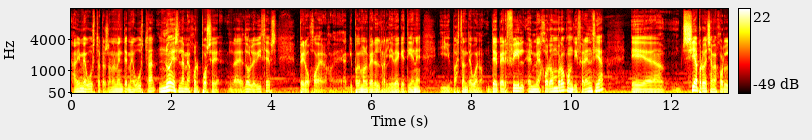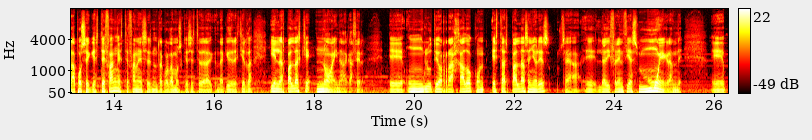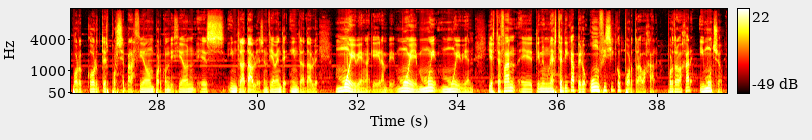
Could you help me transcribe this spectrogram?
a mí me gusta, personalmente me gusta. No es la mejor pose, la de doble bíceps, pero joder, aquí podemos ver el relieve que tiene y bastante bueno. De perfil el mejor hombro con diferencia. Eh, sí aprovecha mejor la pose que Stefan. Stefan es, recordamos que es este de, aquí de la izquierda. Y en la espalda es que no hay nada que hacer. Eh, un glúteo rajado con esta espalda, señores. O sea, eh, la diferencia es muy grande. Eh, por cortes, por separación, por condición, es intratable, sencillamente intratable. Muy bien aquí, Grampi, muy, muy, muy bien. Y Estefan eh, tiene una estética, pero un físico por trabajar, por trabajar y mucho,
